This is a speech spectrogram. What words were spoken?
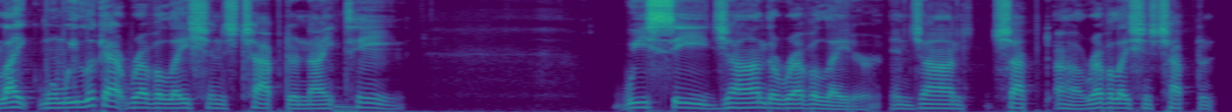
like when we look at Revelations chapter 19, we see John the Revelator in John chapter uh, Revelations chapter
